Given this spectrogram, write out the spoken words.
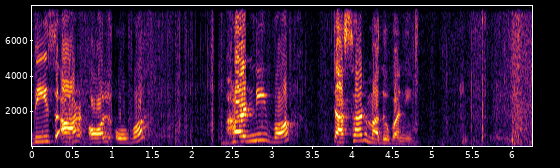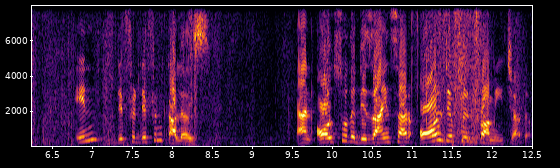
these are all over Bharni work Tasar Madhubani in different different colors and also the designs are all different from each other.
